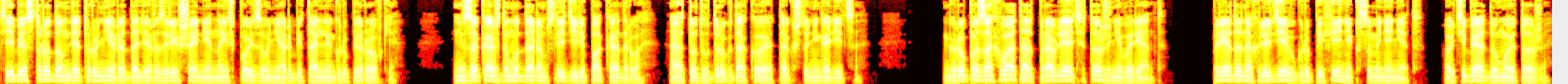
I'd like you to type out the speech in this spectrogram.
тебе с трудом для турнира дали разрешение на использование орбитальной группировки. И за каждым ударом следили покадрово, а тут вдруг такое, так что не годится. Группа захвата отправлять тоже не вариант. Преданных людей в группе «Феникс» у меня нет, у тебя, думаю, тоже.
